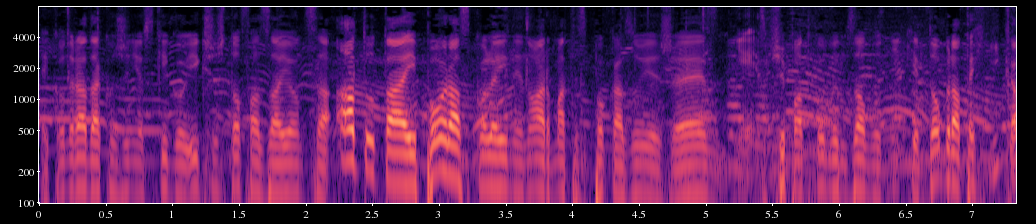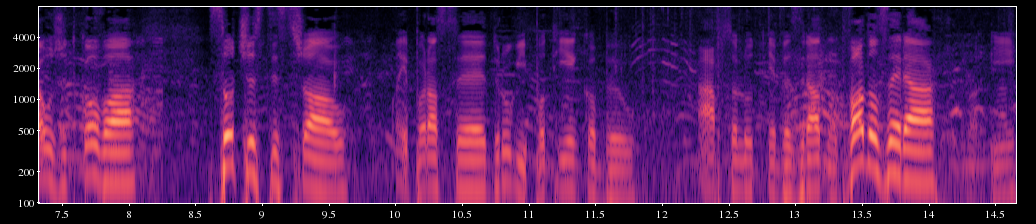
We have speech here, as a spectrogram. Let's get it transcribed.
e, Konrada Korzeniowskiego i Krzysztofa Zająca. A tutaj po raz kolejny no, Armatys pokazuje, że nie jest przypadkowym zawodnikiem. Dobra technika użytkowa, soczysty strzał. No i po raz e, drugi Potienko był absolutnie bezradny. 2 do 0. No i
